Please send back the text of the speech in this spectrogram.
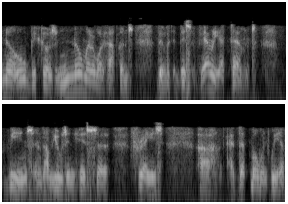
no, because no matter what happens, the, this very attempt means, and I'm using his uh, phrase, uh, at that moment we have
